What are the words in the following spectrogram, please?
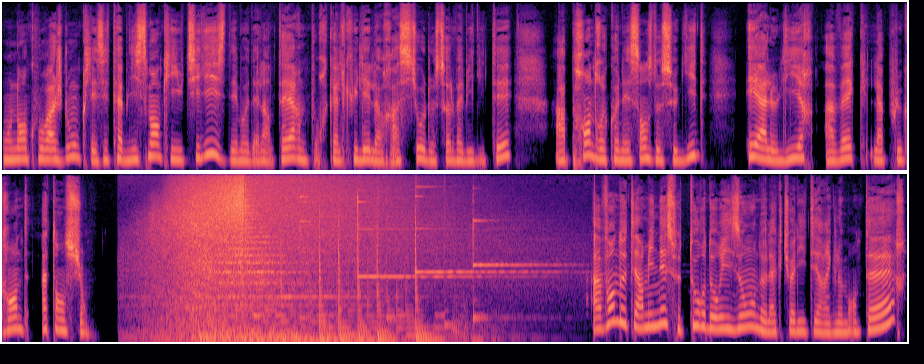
On encourage donc les établissements qui utilisent des modèles internes pour calculer leur ratio de solvabilité à prendre connaissance de ce guide et à le lire avec la plus grande attention. Avant de terminer ce tour d'horizon de l'actualité réglementaire,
